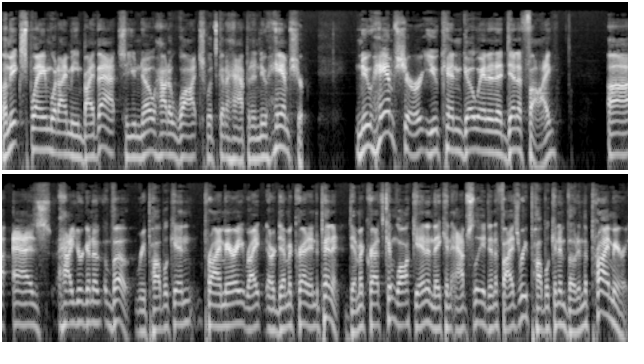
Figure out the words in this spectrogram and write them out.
Let me explain what I mean by that so you know how to watch what's going to happen in New Hampshire. New Hampshire, you can go in and identify uh, as how you're going to vote Republican primary, right? Or Democrat independent. Democrats can walk in and they can absolutely identify as a Republican and vote in the primary.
